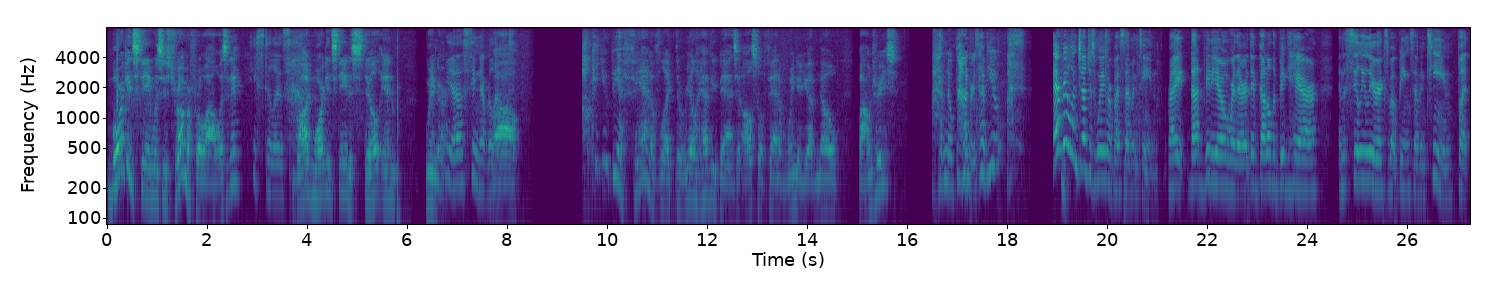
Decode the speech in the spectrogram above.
Morgenstein was his drummer for a while, wasn't he? He still is. Rod Morgenstein is still in Winger. Yes, he never left. Wow. How can you be a fan of like the real heavy bands and also a fan of Winger? You have no boundaries? I have no boundaries. Have you? Everyone judges Winger by 17, right? That video where they're they've got all the big hair and the silly lyrics about being 17, but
